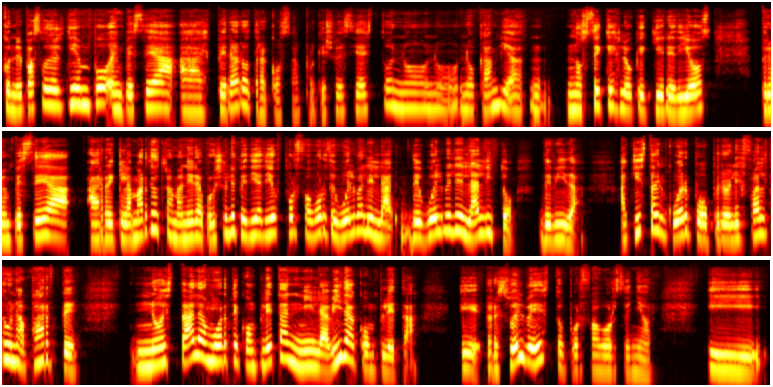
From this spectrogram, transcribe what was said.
con el paso del tiempo empecé a, esperar otra cosa, porque yo decía, esto no, no, no cambia, no sé qué es lo que quiere Dios, pero empecé a, reclamar de otra manera, porque yo le pedía a Dios, por favor, devuélvele, devuélvele el hálito de vida. Aquí está el cuerpo, pero le falta una parte no está la muerte completa ni la vida completa. Eh, resuelve esto, por favor, Señor. Y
